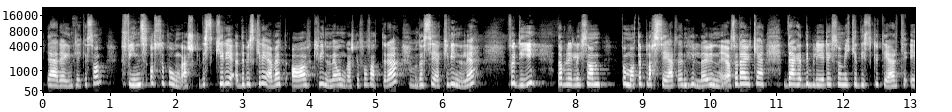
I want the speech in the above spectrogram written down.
jeg er egentlig ikke sånn, fins også på ungarsk. Det, skre, det blir skrevet av kvinnelige ungarske forfattere, og da sier jeg kvinnelige, fordi da blir det liksom på en måte plassert en hylle under. Altså det, ikke, det, det, blir liksom ikke diskutert i,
